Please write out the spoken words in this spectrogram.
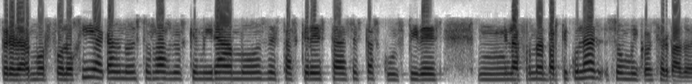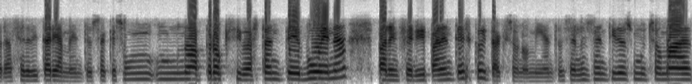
Pero la morfología, cada uno de estos rasgos que miramos, de estas crestas, estas cúspides, mm, la forma en particular, son muy conservadoras hereditariamente. O sea que son una próxima bastante buena para inferir parentesco y taxonomía. Entonces, en ese sentido es mucho más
